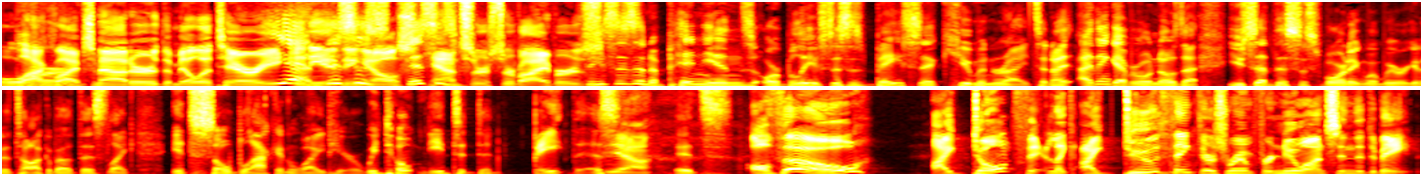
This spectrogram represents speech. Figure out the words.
or Black Lives Matter, the military, Yeah, anything is- else, this is- cancer survivors. This isn't opinions or beliefs. This is basic human rights. And I, I think everyone knows that. You said this this morning when we were going to talk about this. Like, it's so black and white here. We don't need to debate this. Yeah. It's, Although I don't think, like, I do think there's room for nuance in the debate.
